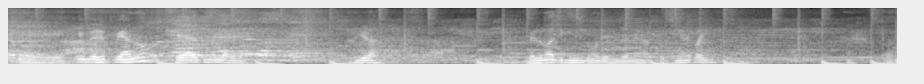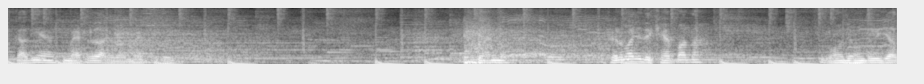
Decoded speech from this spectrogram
ਤੇ ਇਹ ਮੇਰੇ ਪਿਆਨੋ, ਸ਼ਾਇਦ ਮੈਨੂੰ ਲੱਗਦਾ ਜਿਹੜਾ ਫਿਲਮਾਂ 'ਚ ਗੀਤ ਗਾਉਂਦੇ ਹੁੰਦੇ ਨੇ ਕੁਰਸੀਆਂ ਨੇ ਭਾਈ? ਕਾਦੀਆਂ ਮੈਟਰ ਲੱਗਦਾ ਮੈਟਰ ਕੋਈ? ਫਿਲਮਾਂ 'ਚ ਦੇਖਿਆ ਆਪਾਂ ਤਾਂ। ਗਾਉਂਦੇ ਹੁੰਦੇ ਵੀ ਜਦ।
